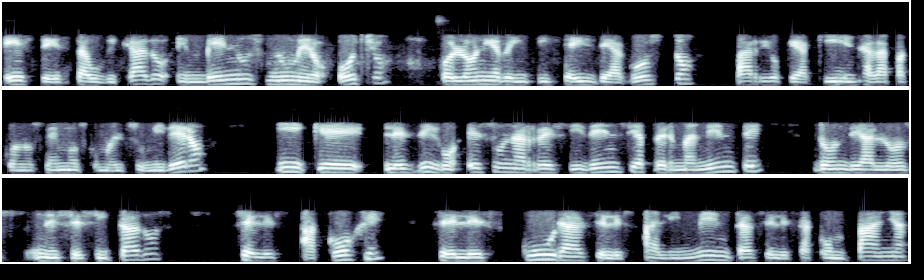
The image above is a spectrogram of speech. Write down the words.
Este está ubicado en Venus número 8, Colonia 26 de agosto, barrio que aquí en Jalapa conocemos como el Sumidero, y que les digo, es una residencia permanente donde a los necesitados se les acoge, se les cura, se les alimenta, se les acompaña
